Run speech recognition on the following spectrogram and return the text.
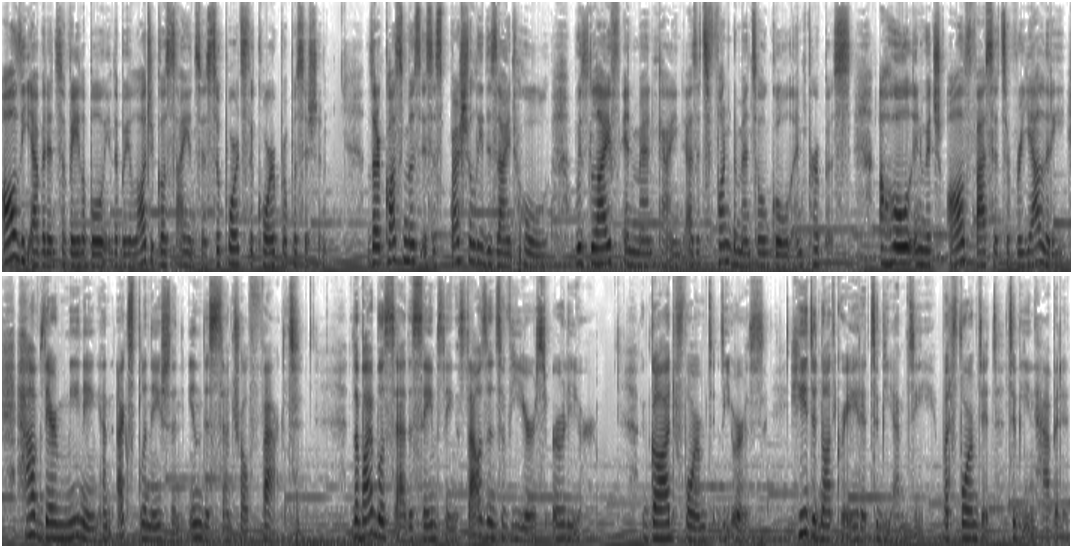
all the evidence available in the biological sciences supports the core proposition their cosmos is a specially designed whole, with life and mankind as its fundamental goal and purpose, a whole in which all facets of reality have their meaning and explanation in this central fact. The Bible said the same thing thousands of years earlier. God formed the earth. He did not create it to be empty, but formed it to be inhabited.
